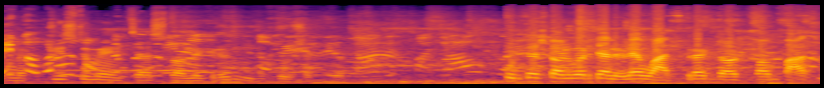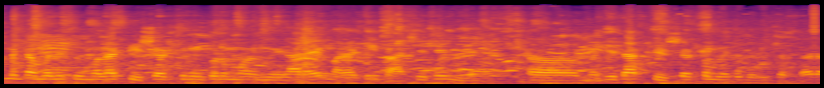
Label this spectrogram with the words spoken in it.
तर नक्कीच तुम्ही यांच्या स्टॉल इकडे व्हिजिट करू शकता. पुढच्या स्टॉलवरती आलेलं आहे वात्रट डॉट कॉम पाच मिनिटामध्ये तुम्हाला टी शर्ट तुम्ही करून मिळणार आहे. मराठी भाषेचे मजेदार टी शर्ट तुम्हाला इथे बघू शकतात.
